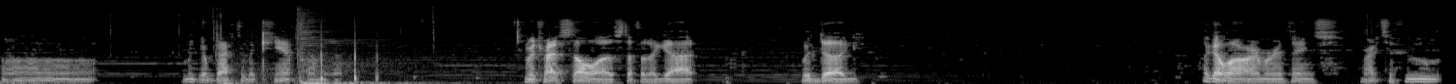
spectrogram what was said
Uh, let me go back to the camp for a minute. I'm gonna try to sell of stuff that I got with Doug. I got a lot of armor and things. Alright, so who...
